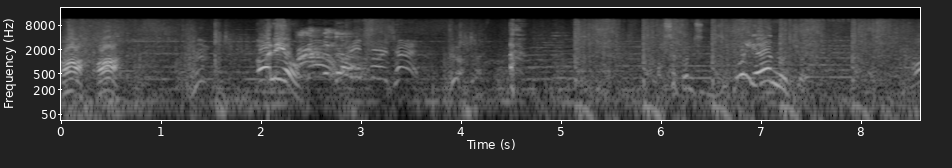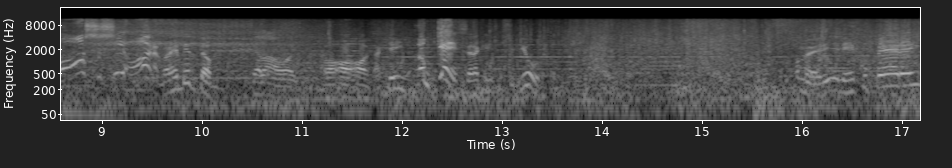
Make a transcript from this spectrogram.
Ó, ó. Ô, Leon! Nossa, tô despulhando, tio. Nossa senhora, agora arrebentamos. Aquela hora. Ó, ó, ó, tá aqui. O quê? Será que a gente conseguiu? Ô, meu, ele, ele recupera, hein?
